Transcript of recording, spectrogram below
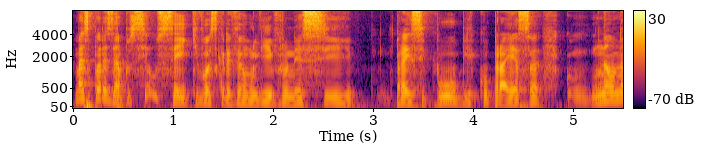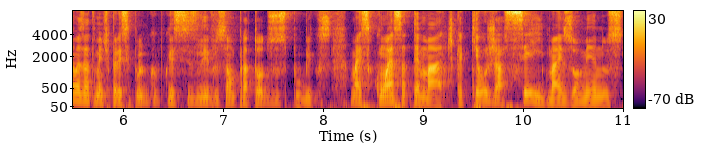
Mas, por exemplo, se eu sei que vou escrever um livro nesse para esse público, para essa. Não, não exatamente para esse público, porque esses livros são para todos os públicos, mas com essa temática que eu já sei mais ou menos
